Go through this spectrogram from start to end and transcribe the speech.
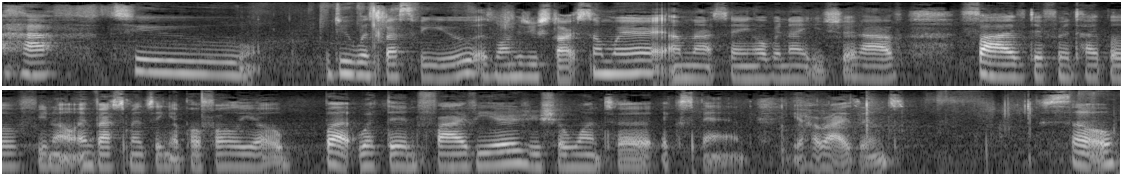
have to do what's best for you as long as you start somewhere i'm not saying overnight you should have five different type of you know investments in your portfolio but within five years you should want to expand your horizons so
